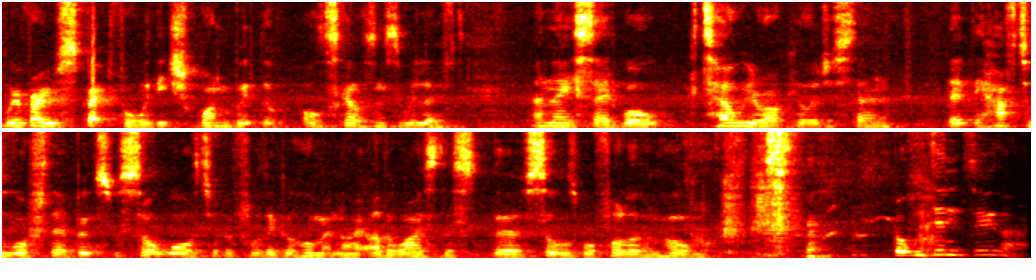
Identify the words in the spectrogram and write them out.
we're very respectful with each one with the old skeletons we lift. And they said, well, tell your archaeologists then that they have to wash their boots with salt water before they go home at night, otherwise the, the souls will follow them home. but we didn't do that.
